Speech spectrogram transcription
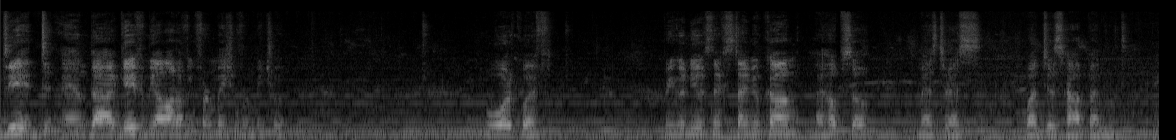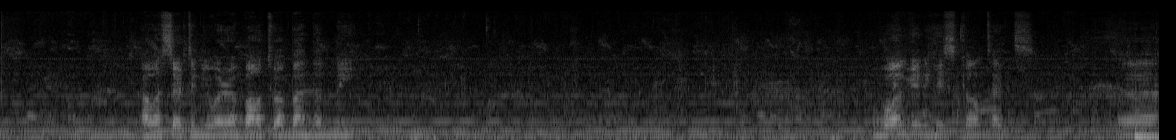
did, and uh, gave me a lot of information for me to work with. Bring good news next time you come. I hope so, Mistress. What just happened? I was certain you were about to abandon me. Huang and his contacts. Uh,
